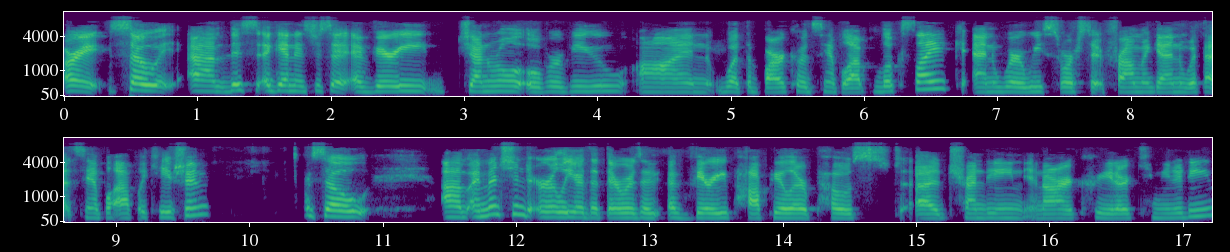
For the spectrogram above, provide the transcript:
All right, so um, this again is just a, a very general overview on what the barcode sample app looks like and where we sourced it from again with that sample application. So um, I mentioned earlier that there was a, a very popular post uh, trending in our creator community,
